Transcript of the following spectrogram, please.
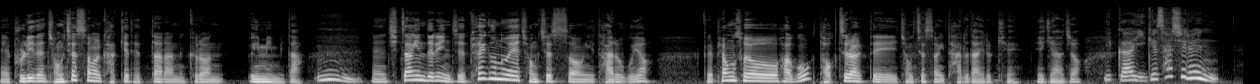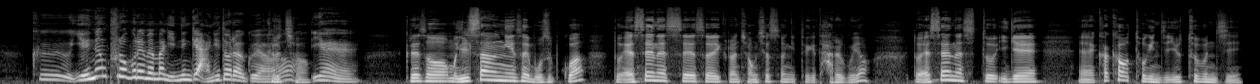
예, 분리된 정체성을 갖게 됐다라는 그런 의미입니다. 음. 예, 직장인들이 이제 퇴근 후의 정체성이 다르고요. 그 평소하고 덕질할 때의 정체성이 다르다 이렇게 얘기하죠. 그러니까 이게 사실은 그 예능 프로그램에만 있는 게 아니더라고요. 그렇죠. 예. 그래서 뭐 일상에서의 모습과 또 SNS에서의 그런 정체성이 되게 다르고요. 또 SNS도 이게 예, 카카오톡인지 유튜브인지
